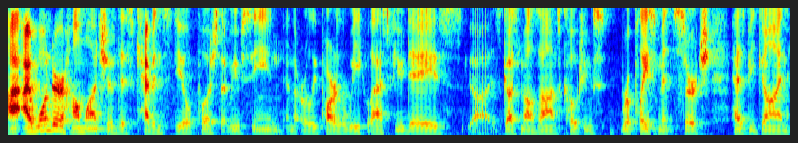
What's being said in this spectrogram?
I I wonder how much of this Kevin Steele push that we've seen in the early part of the week, last few days, uh, as Gus Malzahn's coaching replacement search has begun.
